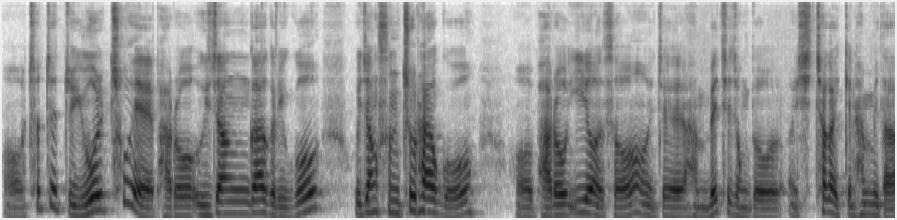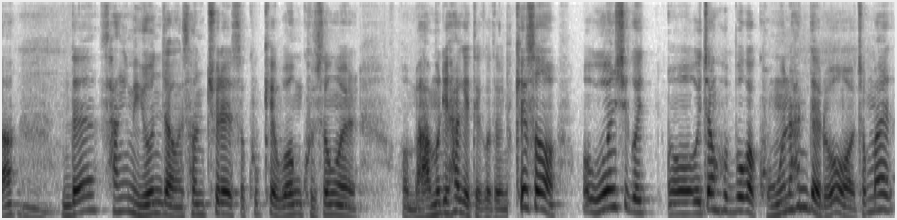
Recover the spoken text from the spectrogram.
어, 첫째 주 6월 초에 바로 의장과 그리고 의장 선출하고 어, 바로 이어서 이제 한 며칠 정도 시차가 있긴 합니다. 근데 상임위원장을 선출해서 국회원 구성을 어, 마무리하게 되거든요. 그래서 어, 의원식 의, 어, 의장 후보가 공언한 대로 정말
